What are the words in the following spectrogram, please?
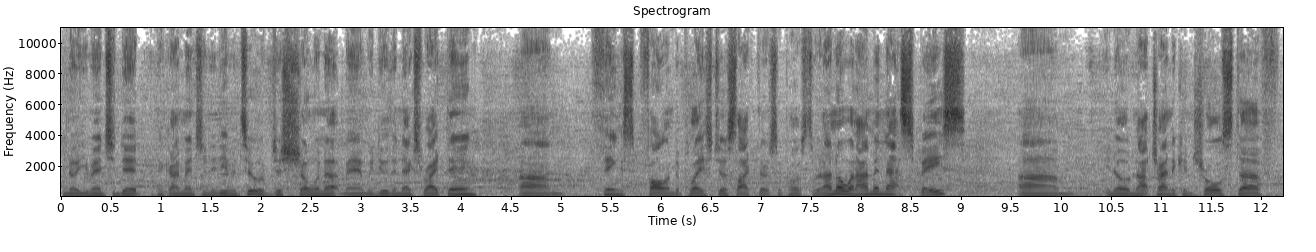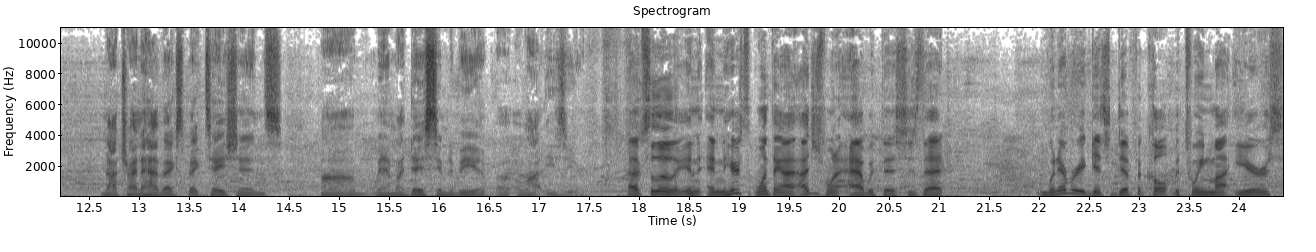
you know, you mentioned it. I think I mentioned it even too of just showing up, man. We do the next right thing. Um, things fall into place just like they're supposed to. And I know when I'm in that space, um, you know, not trying to control stuff, not trying to have expectations. Um, man, my days seem to be a, a, a lot easier. Absolutely. and and here's one thing I, I just want to add with this is that whenever it gets difficult between my ears,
